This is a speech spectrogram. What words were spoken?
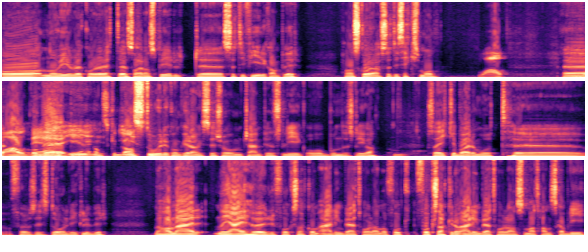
og når vi recorder dette, så har han spilt eh, 74 kamper. Han har scora 76 mål. Wow. Eh, Wow, og det, er- det er ganske bra. I store konkurranser som Champions League og Bundesliga. Så ikke bare mot uh, forholdsvis dårlige klubber. Men han er Når jeg hører folk snakke om Erling Breit Haaland Og folk, folk snakker om Erling Breit Haaland som at han skal bli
